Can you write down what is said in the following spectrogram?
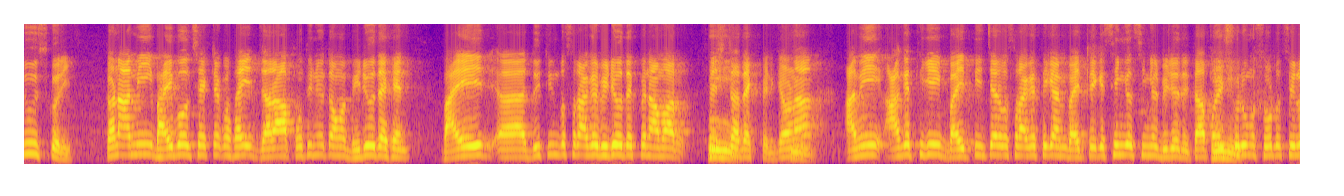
চুজ করি। কারণ আমি ভাই বলছি একটা কথাই যারা প্রতিনিয়ত আমার ভিডিও দেখেন ভাইয়ের দুই তিন বছর আগের ভিডিও দেখবেন আমার ফেসটা দেখবেন। কেননা আমি আগে থেকে বাই তিন চার বছর আগে থেকে আমি বাইর থেকে সিঙ্গেল সিঙ্গেল ভিডিও দিই। তারপরে শোরুম ছোট ছিল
